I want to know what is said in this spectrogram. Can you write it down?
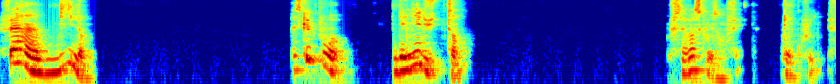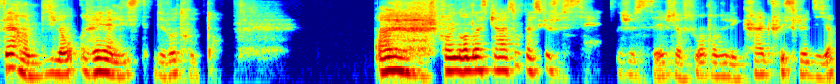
faire un bilan. Parce que pour gagner du temps, il faut savoir ce que vous en faites. Donc oui, faire un bilan réaliste de votre temps. Ah, je prends une grande respiration parce que je sais, je sais, j'ai souvent entendu les créatrices le dire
